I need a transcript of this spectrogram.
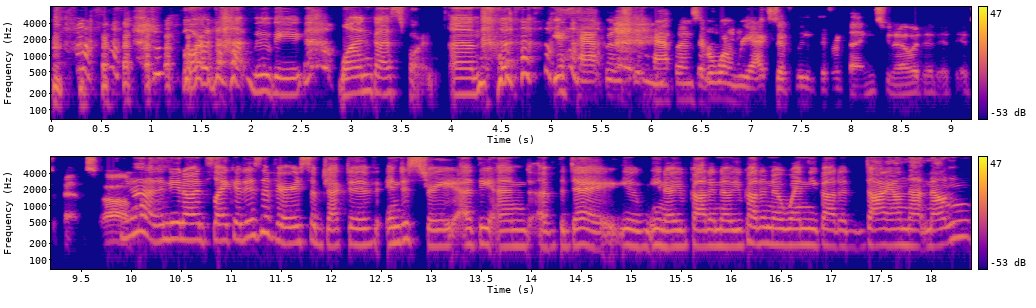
for that movie, won Best Foreign. Um, it happens. It happens. Everyone reacts differently to different things. You know, it, it, it depends. Um, yeah. And, you know, it's like it is a very subjective industry at the end of the day. You, you know, you've got to know, you've got to know when you got to die on that mountain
